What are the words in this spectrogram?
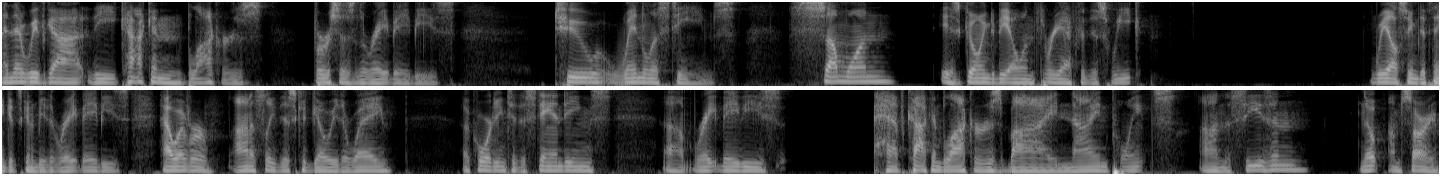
And then we've got the Cock and Blockers versus the Rape Babies. Two winless teams. Someone is going to be 0 3 after this week. We all seem to think it's going to be the Rape Babies. However, honestly, this could go either way. According to the standings, um, Babies have cock and blockers by nine points on the season. Nope, I'm sorry.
